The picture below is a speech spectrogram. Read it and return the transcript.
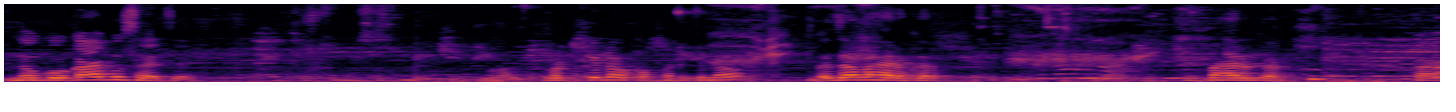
नको काय पुसायचंय? फटके लाव का? फटके लाव. जा बाहेर कर. बाहेर कर. काय.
